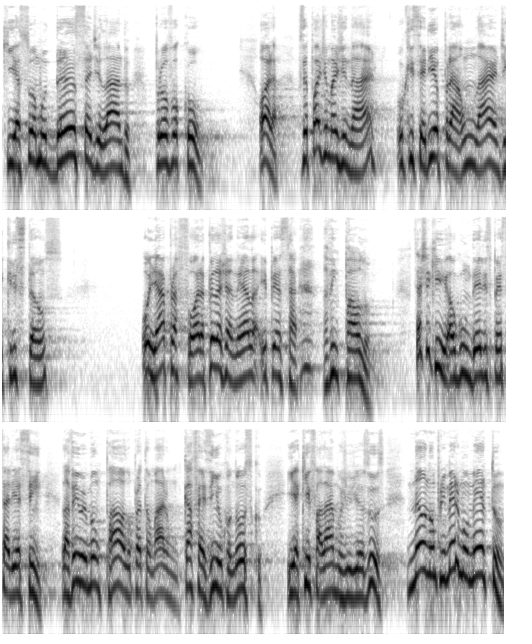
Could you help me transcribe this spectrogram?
que a sua mudança de lado provocou. Ora, você pode imaginar o que seria para um lar de cristãos olhar para fora pela janela e pensar: ah, lá vem Paulo. Você acha que algum deles pensaria assim: lá vem o irmão Paulo para tomar um cafezinho conosco e aqui falarmos de Jesus? Não, num primeiro momento,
